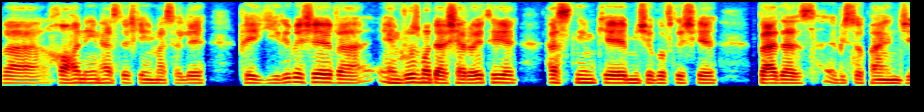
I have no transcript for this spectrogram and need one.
و خواهان این هستش که این مسئله پیگیری بشه و امروز ما در شرایطی هستیم که میشه گفتش که بعد از 25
